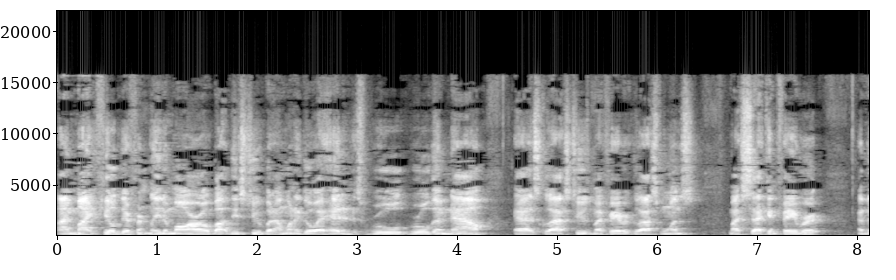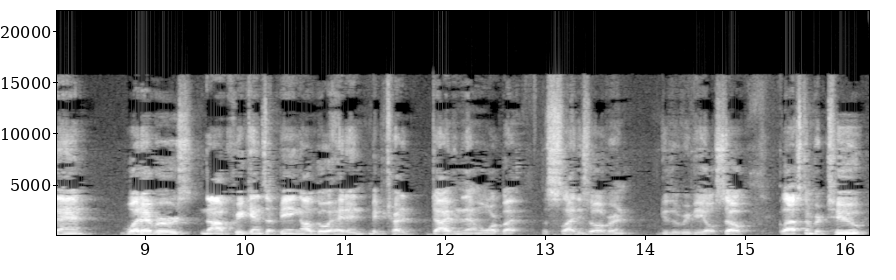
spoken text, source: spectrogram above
I might feel differently tomorrow about these two, but I'm going to go ahead and just rule rule them now as glass two is my favorite, glass one's my second favorite. And then whatever Knob Creek ends up being, I'll go ahead and maybe try to dive into that more. But let's slide these over and do the reveal. So glass number two,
